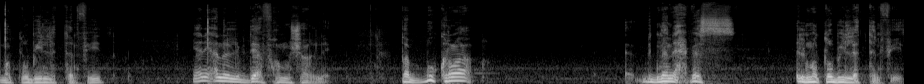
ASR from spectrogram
مطلوبين للتنفيذ. يعني أنا اللي بدي أفهم شغلة. طب بكرة بدنا نحبس المطلوبين للتنفيذ.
